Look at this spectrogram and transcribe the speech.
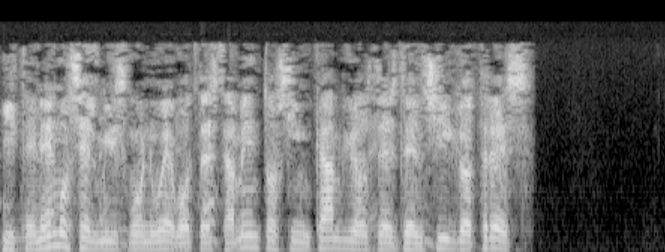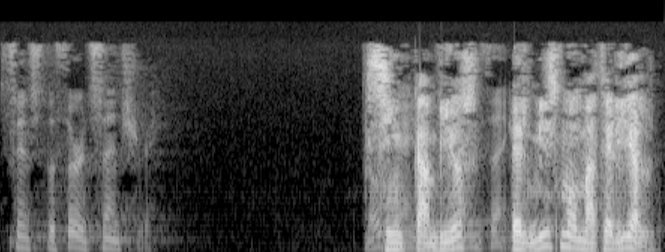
Y tenemos el mismo Nuevo Testamento sin cambios desde el siglo III. Sin cambios, el mismo material,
